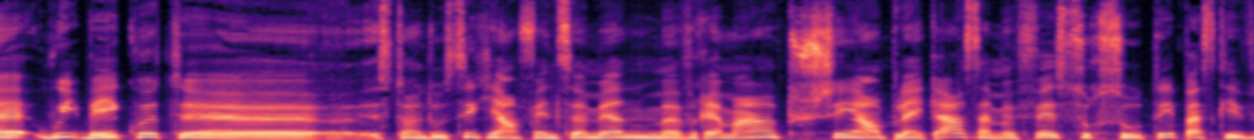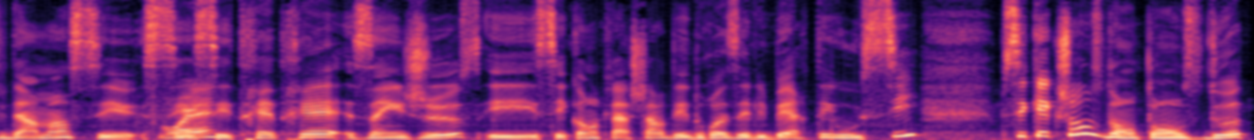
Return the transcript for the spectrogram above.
Euh, oui, ben écoute, euh, c'est un dossier qui en fin de semaine m'a vraiment touché en plein cœur. Ça me fait sursauter parce qu'évidemment c'est très très injuste et c'est contre la charte des droits et libertés aussi. C'est quelque chose dont on se doute,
